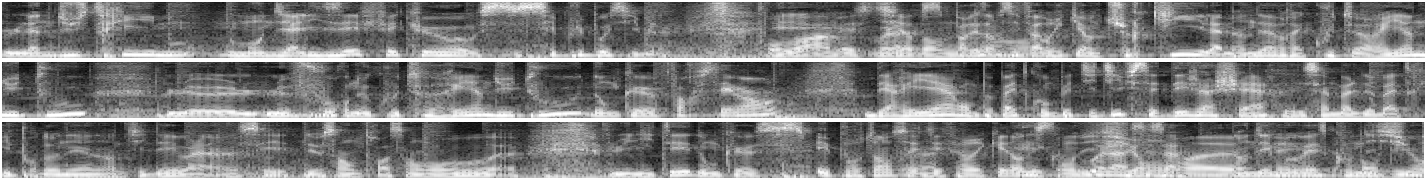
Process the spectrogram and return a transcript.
l'industrie mondialisée fait que c'est plus possible. Pour pouvoir investir dans. Par exemple, c'est fabriqué en Turquie, la main-d'œuvre elle coûte rien du tout, le, le, four ne coûte rien du tout, donc euh, forcément, derrière, on peut pas être compétitif, c'est déjà cher, les cymbales de batterie, pour donner un ordre d'idée, voilà, hein, c'est 200-300 euros l'unité. Donc, et pourtant, ça a été fabriqué dans des conditions. dans des mauvaises conditions,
